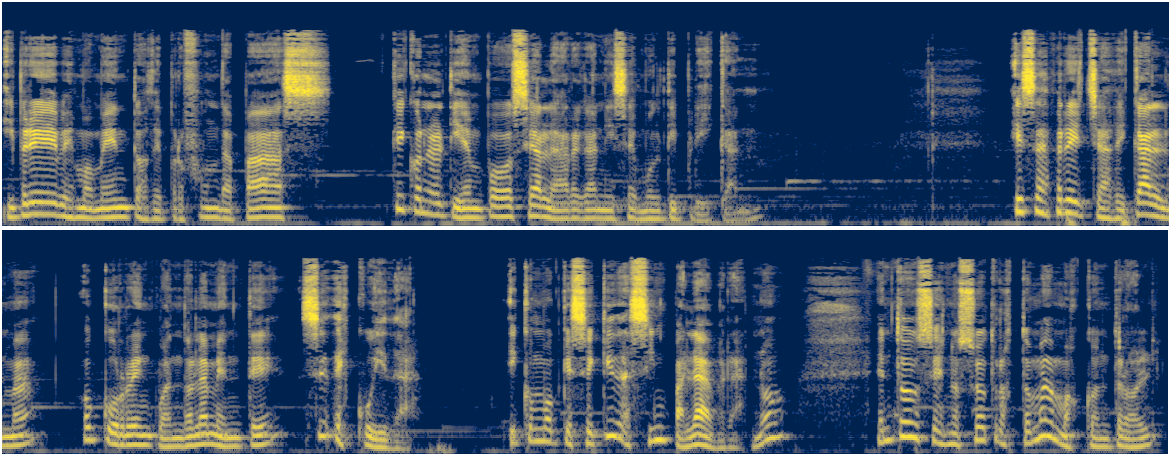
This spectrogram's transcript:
y breves momentos de profunda paz, que con el tiempo se alargan y se multiplican. Esas brechas de calma ocurren cuando la mente se descuida y como que se queda sin palabras, ¿no? Entonces nosotros tomamos control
